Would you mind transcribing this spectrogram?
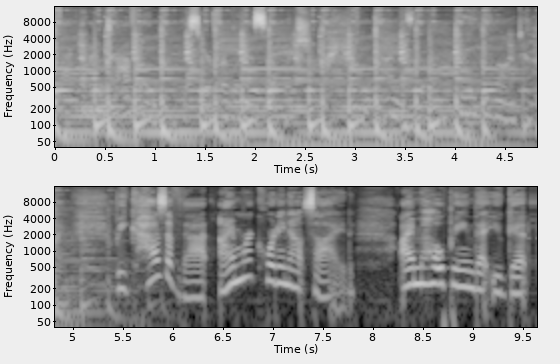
the fact that I'm traveling this year for Lunasa, which I haven't done for a really long time. Because of that, I'm recording outside. I'm hoping that you get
